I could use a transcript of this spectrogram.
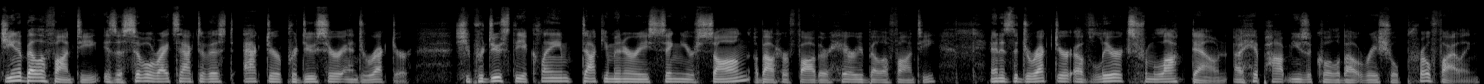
Gina Belafonte is a civil rights activist, actor, producer, and director. She produced the acclaimed documentary Sing Your Song about her father, Harry Belafonte, and is the director of Lyrics from Lockdown, a hip hop musical about racial profiling.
